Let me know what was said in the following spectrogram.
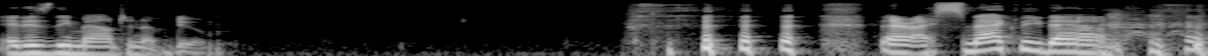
It is the mountain of doom. there, I smack thee down.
